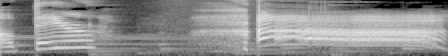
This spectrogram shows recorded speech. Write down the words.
up there? Ah!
